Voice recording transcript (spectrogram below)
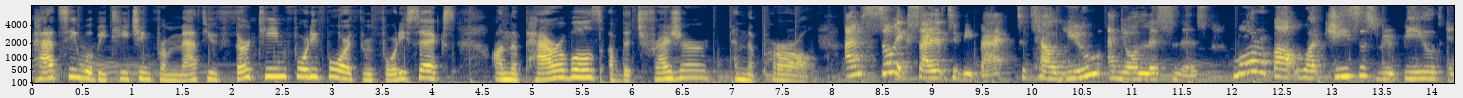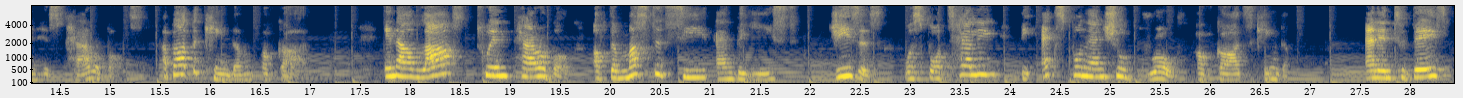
Patsy will be teaching from Matthew 13 44 through 46 on the parables of the treasure and the pearl. I'm so excited to be back to tell you and your listeners more about what Jesus revealed in his parables about the kingdom of God. In our last twin parable of the mustard seed and the yeast, Jesus was foretelling the exponential growth of God's kingdom. And in today's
